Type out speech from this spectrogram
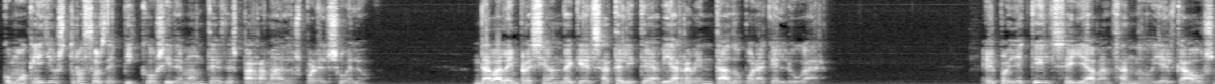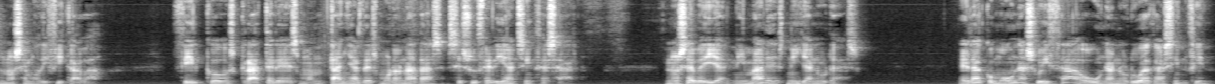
como aquellos trozos de picos y de montes desparramados por el suelo. Daba la impresión de que el satélite había reventado por aquel lugar. El proyectil seguía avanzando y el caos no se modificaba. Circos, cráteres, montañas desmoronadas se sucedían sin cesar. No se veían ni mares ni llanuras. Era como una Suiza o una Noruega sin fin.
